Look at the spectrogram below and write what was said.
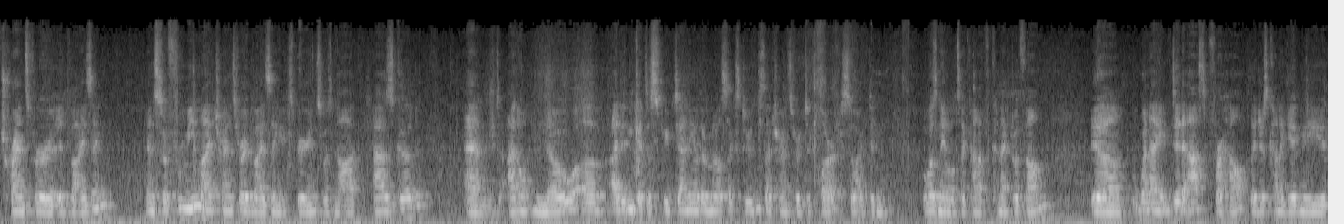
transfer advising. And so for me, my transfer advising experience was not as good, and I don't know of. I didn't get to speak to any other Middlesex students that transferred to Clark, so I didn't wasn't able to kind of connect with them. Uh, when I did ask for help, they just kind of gave me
